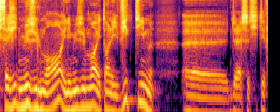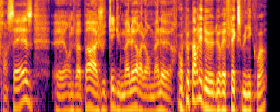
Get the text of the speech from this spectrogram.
s'agit de musulmans, et les musulmans étant les victimes de la société française, on ne va pas ajouter du malheur à leur malheur. On peut parler de, de réflexe munichois?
